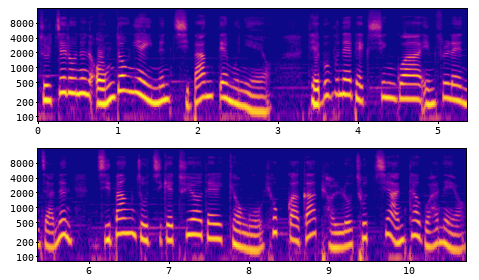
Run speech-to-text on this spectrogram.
둘째로는 엉덩이에 있는 지방 때문이에요. 대부분의 백신과 인플루엔자는 지방 조직에 투여될 경우 효과가 별로 좋지 않다고 하네요.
